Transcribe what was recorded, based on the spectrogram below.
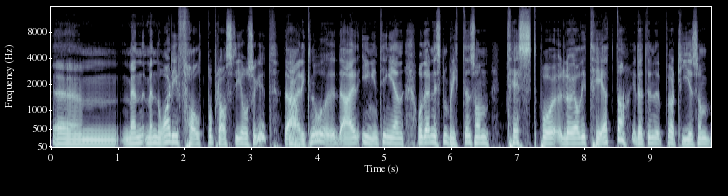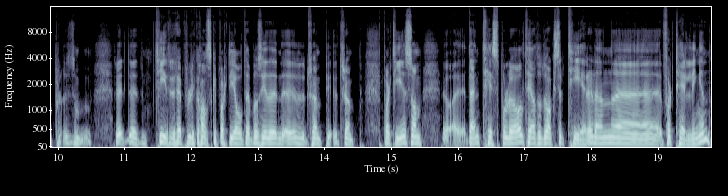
Um, men, men, nå har de falt på plass, de også, gitt. Det er, ikke noe, det er ingenting igjen. Og det er nesten blitt en sånn test på lojalitet da, i dette partiet som, som det tidligere republikanske partiet, holdt jeg på å si, det Trump-partiet, Trump som Det er en test på lojalitet, at du aksepterer den uh, fortellingen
